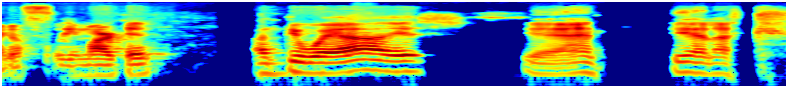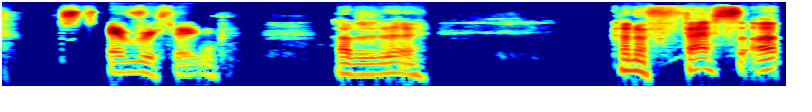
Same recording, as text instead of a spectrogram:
Like a flea market. Antigüedades. Yeah, and yeah, like everything. I don't know. Kind of fast. I,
